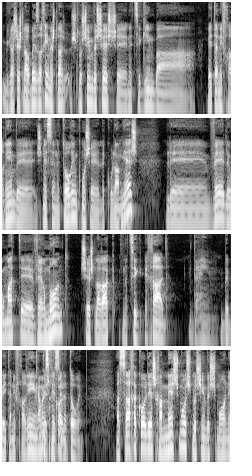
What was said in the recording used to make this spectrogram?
בגלל שיש לה הרבה אזרחים, יש לה 36 אה, נציגים בבית הנבחרים ושני סנטורים, כמו שלכולם Mm-hmm. יש, ולעומת אה, ורמונט, שיש לה רק נציג אחד דיים. בבית הנבחרים ושני? סנטורים. אז סך הכל יש 538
